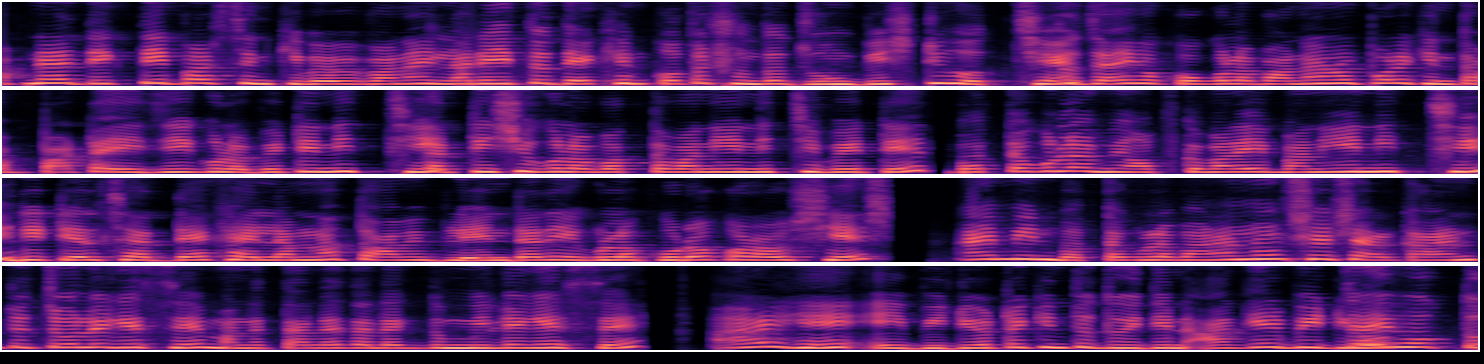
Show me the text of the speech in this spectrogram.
আপনারা দেখতেই পারছেন কীভাবে বানাইলাম আর এই তো দেখেন কত সুন্দর ঝুম বৃষ্টি হচ্ছে। যাই হোক, ওগুলো বানানোর পরে কিন্তু পাটা এই যেগুলো বেটে নিচ্ছি। আর টিস্যু গুলো ভর্তা বানিয়ে নিচ্ছি বেটে। ভর্তাগুলো আমি অফ ক্যামেরায় বানিয়ে নিচ্ছি। ডিটেলস আর দেখাইলাম না, তো আমি ব্লেন্ডারে এগুলো গুঁড়ো করাও শেষ। আই মিন ভর্তাগুলো বানানো শেষ, আর কারেন্টে চলে গেছে মানে তালে তালে একদম মিলে গেছে। আর হ্যাঁ এই ভিডিওটা কিন্তু দুই দিন আগের ভিডিও। যাই হোক, তো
